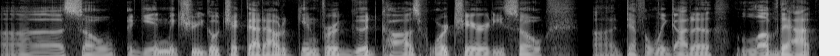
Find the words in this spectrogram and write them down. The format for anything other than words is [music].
Uh, so again, make sure you go check that out again for a good cause for charity. So uh, definitely gotta love that.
